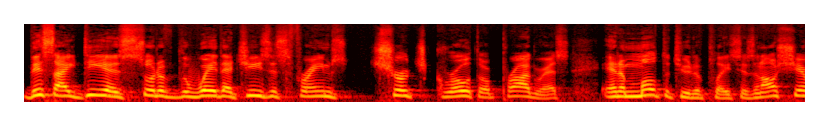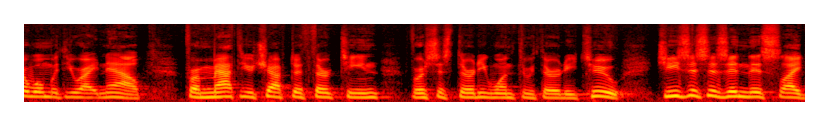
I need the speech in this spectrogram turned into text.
this idea is sort of the way that Jesus frames church growth or progress in a multitude of places. And I'll share one with you right now from Matthew chapter 13, verses 31 through 32. Jesus is in this, like,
